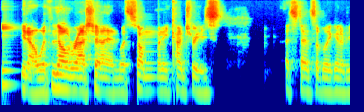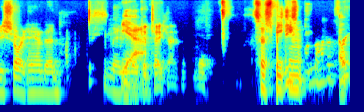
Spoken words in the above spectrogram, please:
you know, with no Russia and with so many countries ostensibly going to be shorthanded, maybe yeah. they could take that. So speaking, oh,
